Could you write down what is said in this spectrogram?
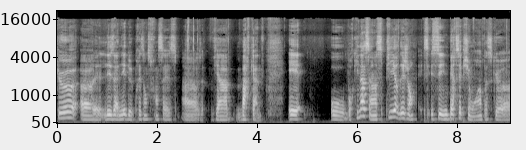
que les années de présence française via Barkhane. Et au Burkina, ça inspire des gens. C'est une perception, hein, parce que euh,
